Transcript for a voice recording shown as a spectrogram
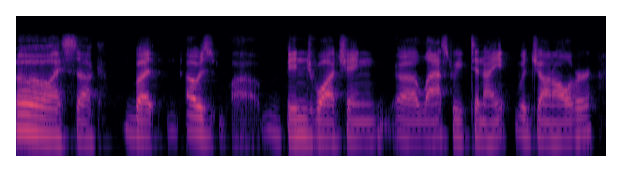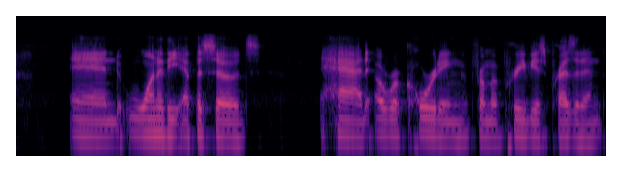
Oh, I suck. But I was uh, binge watching uh, last week tonight with John Oliver, and one of the episodes had a recording from a previous president,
